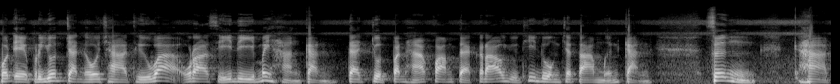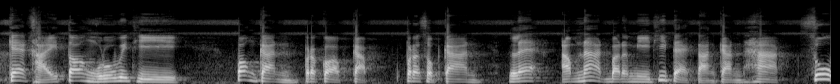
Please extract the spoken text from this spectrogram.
พลเอกประยุทธ์จันโอชาถือว่าราศีดีไม่ห่างกัน แต่จุดปัญหาความแตกร้าวอยู่ที่ดวงชะตาเหมือนกัน ซึ่งหากแก้ไขต้องรู้วิธีป้องกันประกอบกับประสบการณ์ และอำนาจบารมีที่แตกต่างกันหากสู้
